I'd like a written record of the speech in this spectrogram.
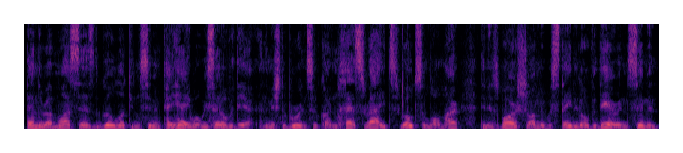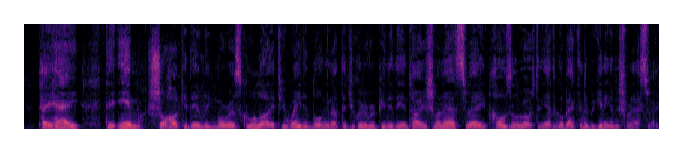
Then the Ramah says, The go look in simin pehei, what we said over there. And the Mishnah Berurah in Sif Katan and Ches writes, wrote Salomar, then his bar shom, it was stated over there in simin pehei, the im shohakidei ligmoras kula, if you waited long enough that you could have repeated the entire Shemon Esrei, chozel rosh, then you have to go back to the beginning of the Shemon Esrei.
